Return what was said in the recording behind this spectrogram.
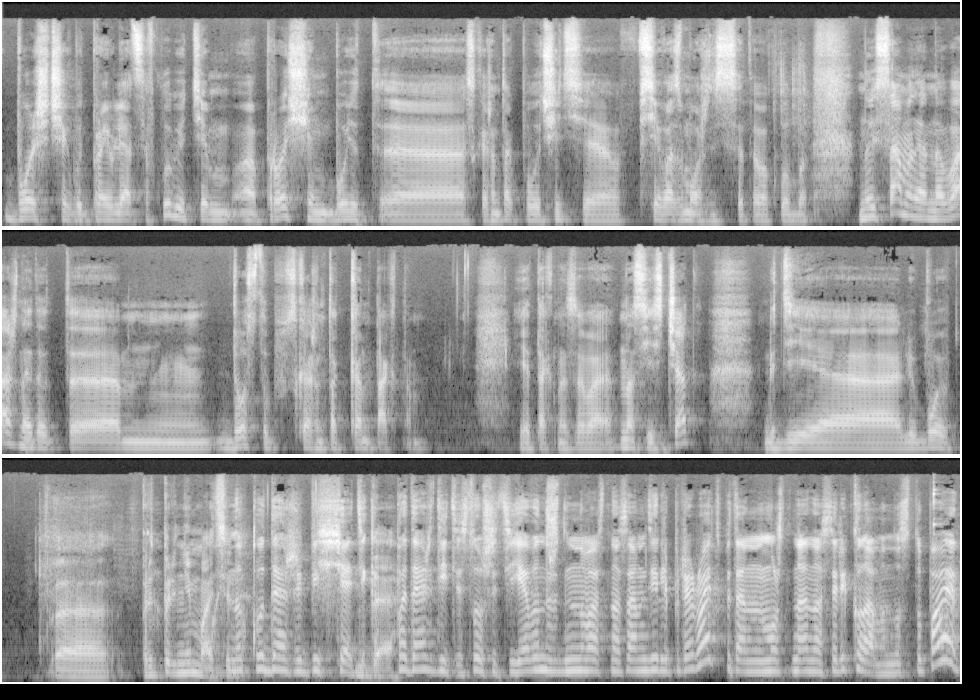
больше человек будет проявляться в клубе, тем а, проще им будет, э, скажем так, получить э, все возможности с этого клуба. Ну и самое, наверное, важное, этот э, доступ, скажем так, к контактам я так называю. У нас есть чат, где любой э, предприниматель. Ой, ну куда же без чатика? Да. Подождите, слушайте, я вынуждена вас на самом деле прервать, потому что, может, на нас реклама наступает.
